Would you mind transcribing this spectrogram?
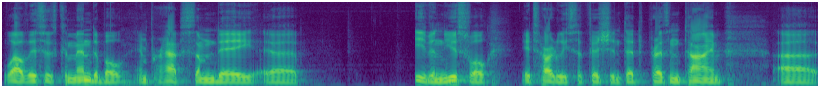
While this is commendable and perhaps someday uh, even useful, it is hardly sufficient. At the present time, uh,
